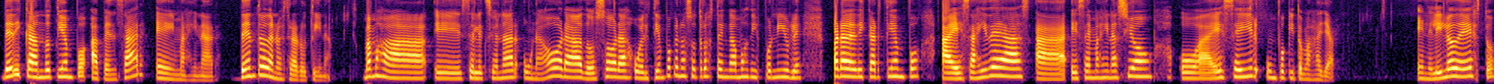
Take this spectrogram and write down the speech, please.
dedicando tiempo a pensar e imaginar dentro de nuestra rutina. Vamos a eh, seleccionar una hora, dos horas o el tiempo que nosotros tengamos disponible para dedicar tiempo a esas ideas, a esa imaginación o a ese ir un poquito más allá en el hilo de esto,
